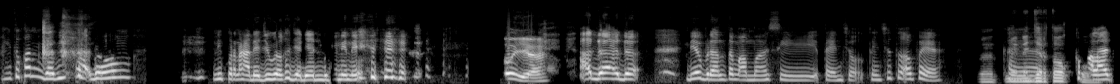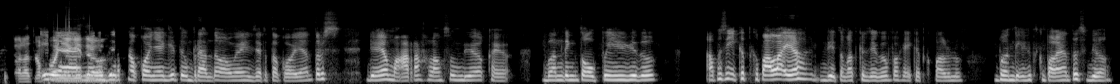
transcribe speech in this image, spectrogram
Nah, itu kan nggak bisa dong. Ini pernah ada juga kejadian begini nih. Oh iya? Ada ada. Dia berantem sama si Tencho. Tencho tuh apa ya? Kayak manajer toko. kepala Kepala tokonya iya, gitu. manajer tokonya gitu, berantem sama manajer tokonya, terus dia marah langsung dia kayak banting topi gitu. Apa sih ikat kepala ya, di tempat kerja gue pakai ikat kepala dulu. Banting ikat kepalanya terus bilang,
